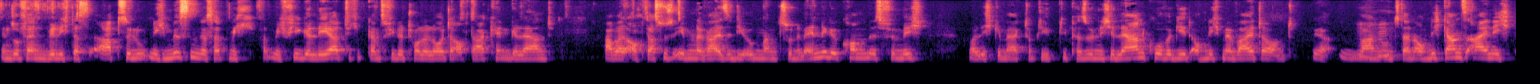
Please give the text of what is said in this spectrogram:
insofern will ich das absolut nicht missen. Das hat mich, hat mich viel gelehrt. Ich habe ganz viele tolle Leute auch da kennengelernt. Aber auch das ist eben eine Reise, die irgendwann zu einem Ende gekommen ist für mich weil ich gemerkt habe, die, die persönliche Lernkurve geht auch nicht mehr weiter und wir waren mhm. uns dann auch nicht ganz einig,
